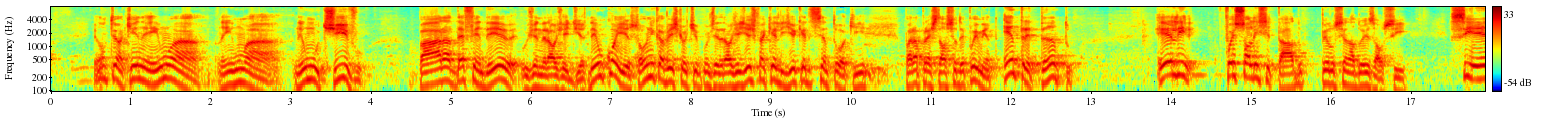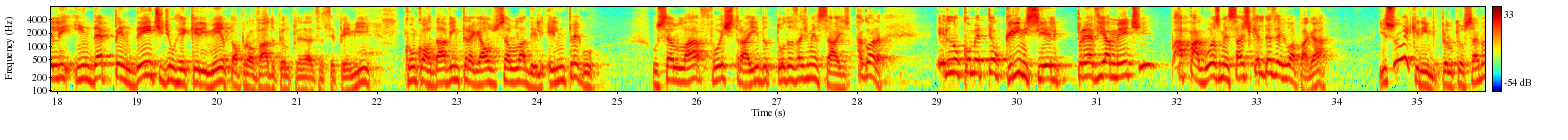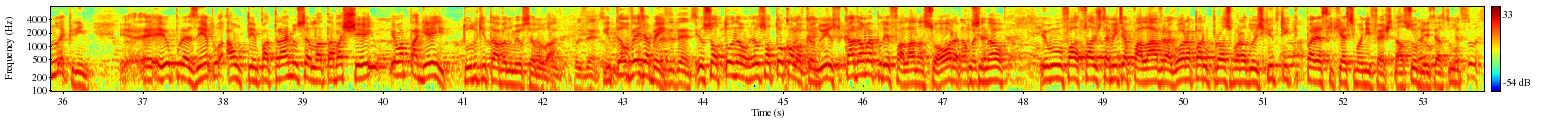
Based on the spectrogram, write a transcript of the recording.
eu não tenho aqui nenhuma, nenhuma, nenhum motivo para defender o general G. Dias. Nem o conheço. A única vez que eu tive com o general G. Dias foi aquele dia que ele sentou aqui para prestar o seu depoimento. Entretanto, ele foi solicitado pelo senador Exalci se ele, independente de um requerimento aprovado pelo plenário da CPMI, concordava em entregar o celular dele. Ele entregou. O celular foi extraído todas as mensagens. Agora, ele não cometeu crime se ele previamente apagou as mensagens que ele desejou apagar. Isso não é crime, pelo que eu saiba, não é crime. É, eu, por exemplo, há um tempo atrás, meu celular estava cheio, eu apaguei tudo que estava no meu celular. Presidente. Então, veja bem, eu só estou colocando isso, cada um vai poder falar na sua hora, não, por sinal, é... Eu vou passar justamente a palavra agora para o próximo orador escrito que parece que quer se manifestar sobre esse assunto,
